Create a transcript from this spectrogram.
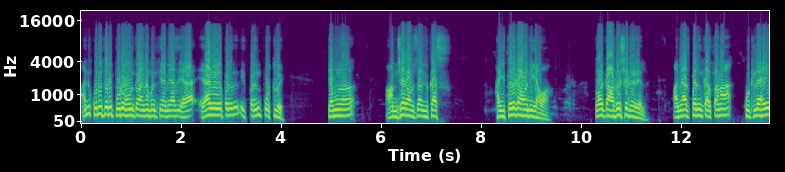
आणि कुणीतरी पुढं होऊन का ना पण ते आम्ही आज ह्या ह्या वेळेपर्यंत इथपर्यंत पोचलोय. त्यामुळं आमच्या गावचा विकास हा इतर गावांनी घ्यावा. तो एक आदर्श ठरेल. आम्ही आजपर्यंत करताना कुठल्याही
